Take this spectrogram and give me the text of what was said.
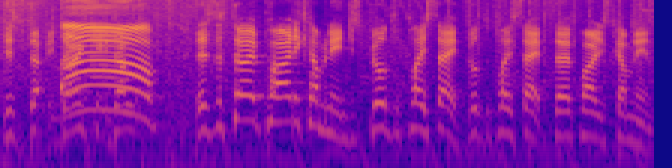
Just don't, don't, Ah! don't- There's a third party coming in. Just build to play safe. Build to play safe. Third party's coming in.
